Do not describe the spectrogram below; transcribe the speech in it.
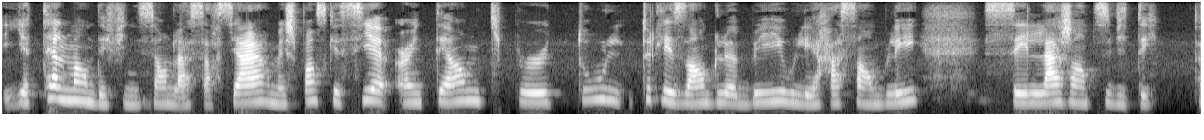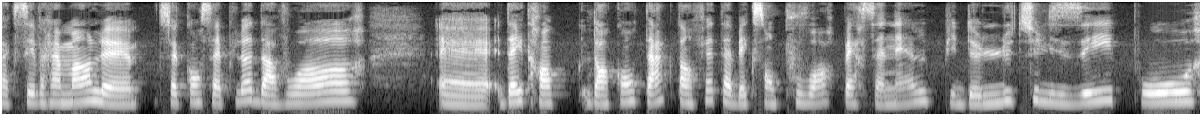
il y a tellement de définitions de la sorcière, mais je pense que s'il y a un terme qui peut toutes les englober ou les rassembler, c'est l'agentivité. C'est vraiment le, ce concept-là d'avoir, euh, d'être en, contact en fait avec son pouvoir personnel, puis de l'utiliser pour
